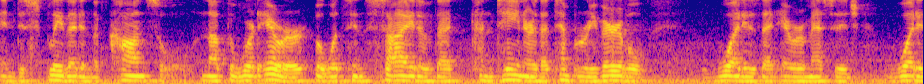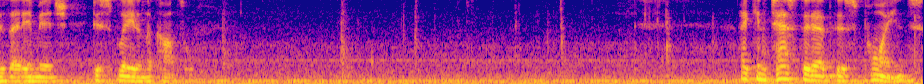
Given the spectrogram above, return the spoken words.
and display that in the console. Not the word error, but what's inside of that container, that temporary variable. What is that error message? What is that image displayed in the console? I can test it at this point.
